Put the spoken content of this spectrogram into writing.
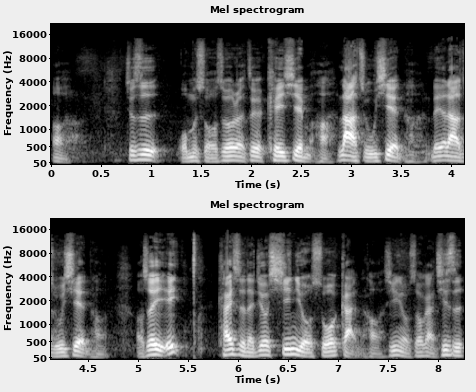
啊，就是我们所说的这个 K 线嘛哈，蜡烛线哈，那蜡烛线哈。啊，所以诶，开始呢就心有所感哈，心有所感。其实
